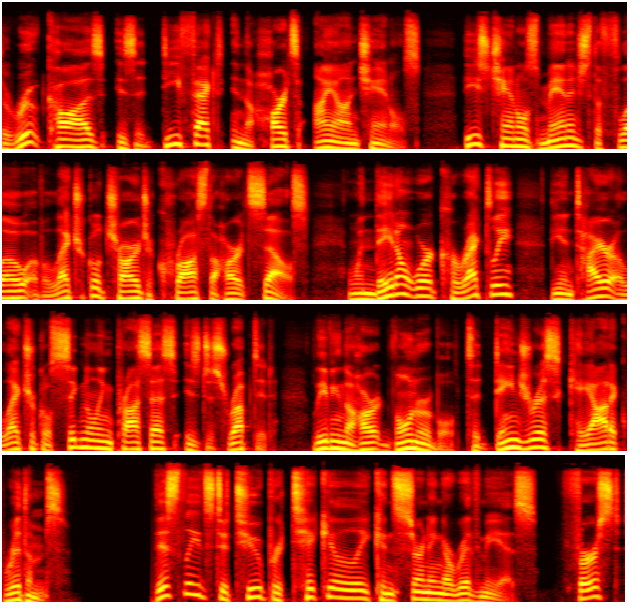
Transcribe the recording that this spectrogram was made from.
The root cause is a defect in the heart's ion channels. These channels manage the flow of electrical charge across the heart cells, and when they don't work correctly, the entire electrical signaling process is disrupted, leaving the heart vulnerable to dangerous, chaotic rhythms. This leads to two particularly concerning arrhythmias. First,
